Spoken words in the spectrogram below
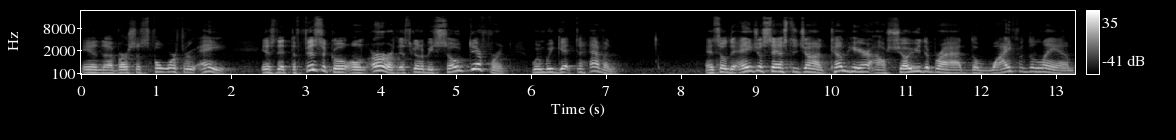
in uh, verses 4 through 8 is that the physical on earth is going to be so different when we get to heaven. And so the angel says to John, Come here, I'll show you the bride, the wife of the Lamb.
